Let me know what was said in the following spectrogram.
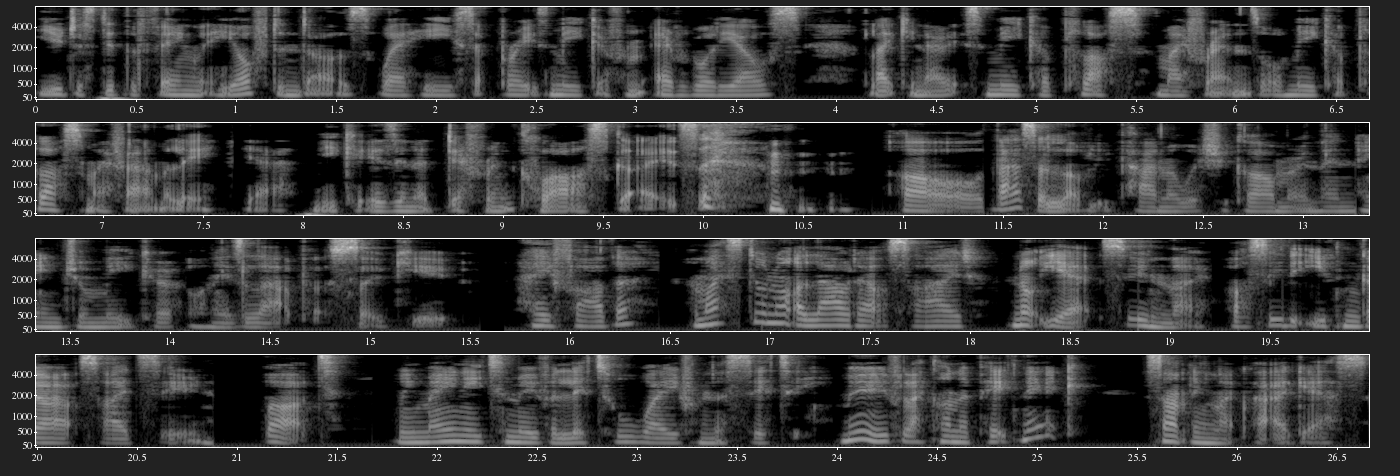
you just did the thing that he often does, where he separates Mika from everybody else. Like, you know, it's Mika plus my friends or Mika plus my family. Yeah, Mika is in a different class, guys. oh, that's a lovely panel with Shikama and then Angel Mika on his lap. That's so cute. Hey, father, Am I still not allowed outside? Not yet, soon though. I'll see that you can go outside soon. But we may need to move a little way from the city. Move like on a picnic? Something like that, I guess.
